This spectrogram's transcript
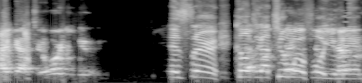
I got you. Or you. Yes, sir. Coach, I got two more for you, man.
